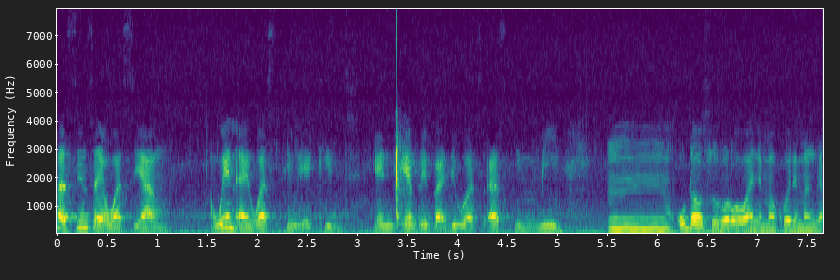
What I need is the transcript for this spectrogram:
ever since I was young, when I was still a kid, and everybody was asking me, mm, uda wane makore manga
